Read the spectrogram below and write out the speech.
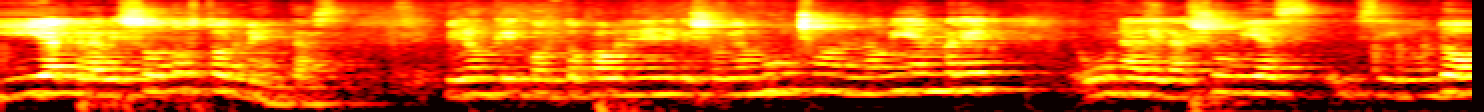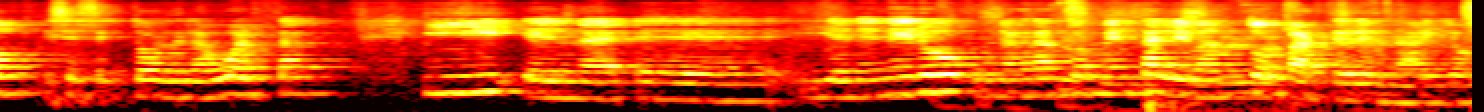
y atravesó dos tormentas. Vieron que contó Paulinelli que llovió mucho en noviembre, una de las lluvias se inundó ese sector de la huerta y en, eh, y en enero una gran tormenta levantó parte del nylon.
